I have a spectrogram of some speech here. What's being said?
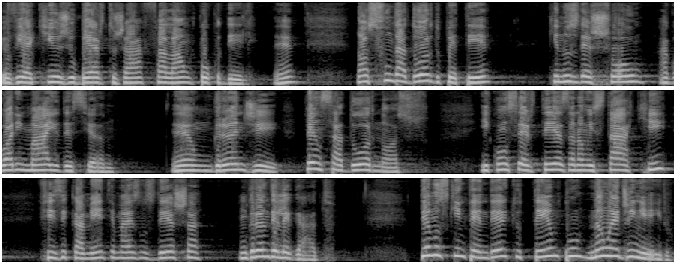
Eu vi aqui o Gilberto já falar um pouco dele. Né? Nosso fundador do PT, que nos deixou agora em maio desse ano. É um grande pensador nosso. E com certeza não está aqui fisicamente, mas nos deixa um grande legado. Temos que entender que o tempo não é dinheiro.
